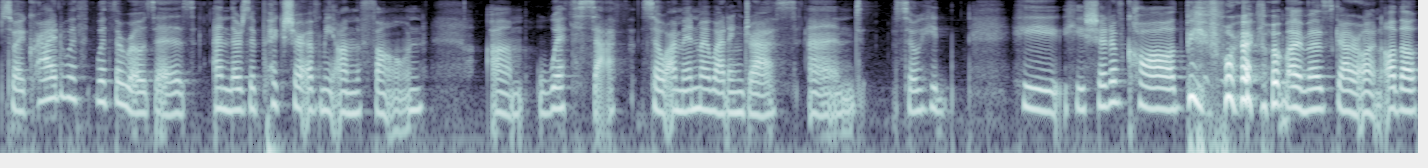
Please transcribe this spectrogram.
so i cried with with the roses and there's a picture of me on the phone um, with Seth. So I'm in my wedding dress, and so he he he should have called before I put my mascara on. Although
